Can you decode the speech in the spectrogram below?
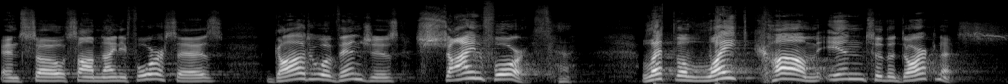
And so, Psalm 94 says, God who avenges, shine forth. Let the light come into the darkness.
